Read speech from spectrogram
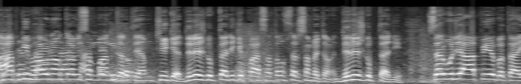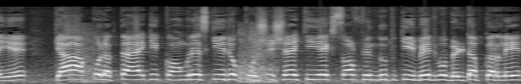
आपकी भावनाओं का भी सम्मान करते हैं तो- हम। ठीक है दिनेश गुप्ता जी के पास आता हूँ सर समय कम दिनेश गुप्ता जी सर मुझे आप ये बताइए क्या आपको लगता है कि कांग्रेस की ये जो कोशिश है कि एक सॉफ्ट हिंदुत्व की इमेज वो बिल्टअप कर ले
